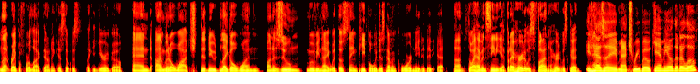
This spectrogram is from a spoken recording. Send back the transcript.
not right before lockdown. I guess it was like a year ago. And I'm gonna watch the new Lego one on a Zoom movie night with those same people. We just haven't coordinated it yet, um, so I haven't seen it yet. But I heard it was fun. I heard it was good. it has a Max Rebo cameo that I love,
